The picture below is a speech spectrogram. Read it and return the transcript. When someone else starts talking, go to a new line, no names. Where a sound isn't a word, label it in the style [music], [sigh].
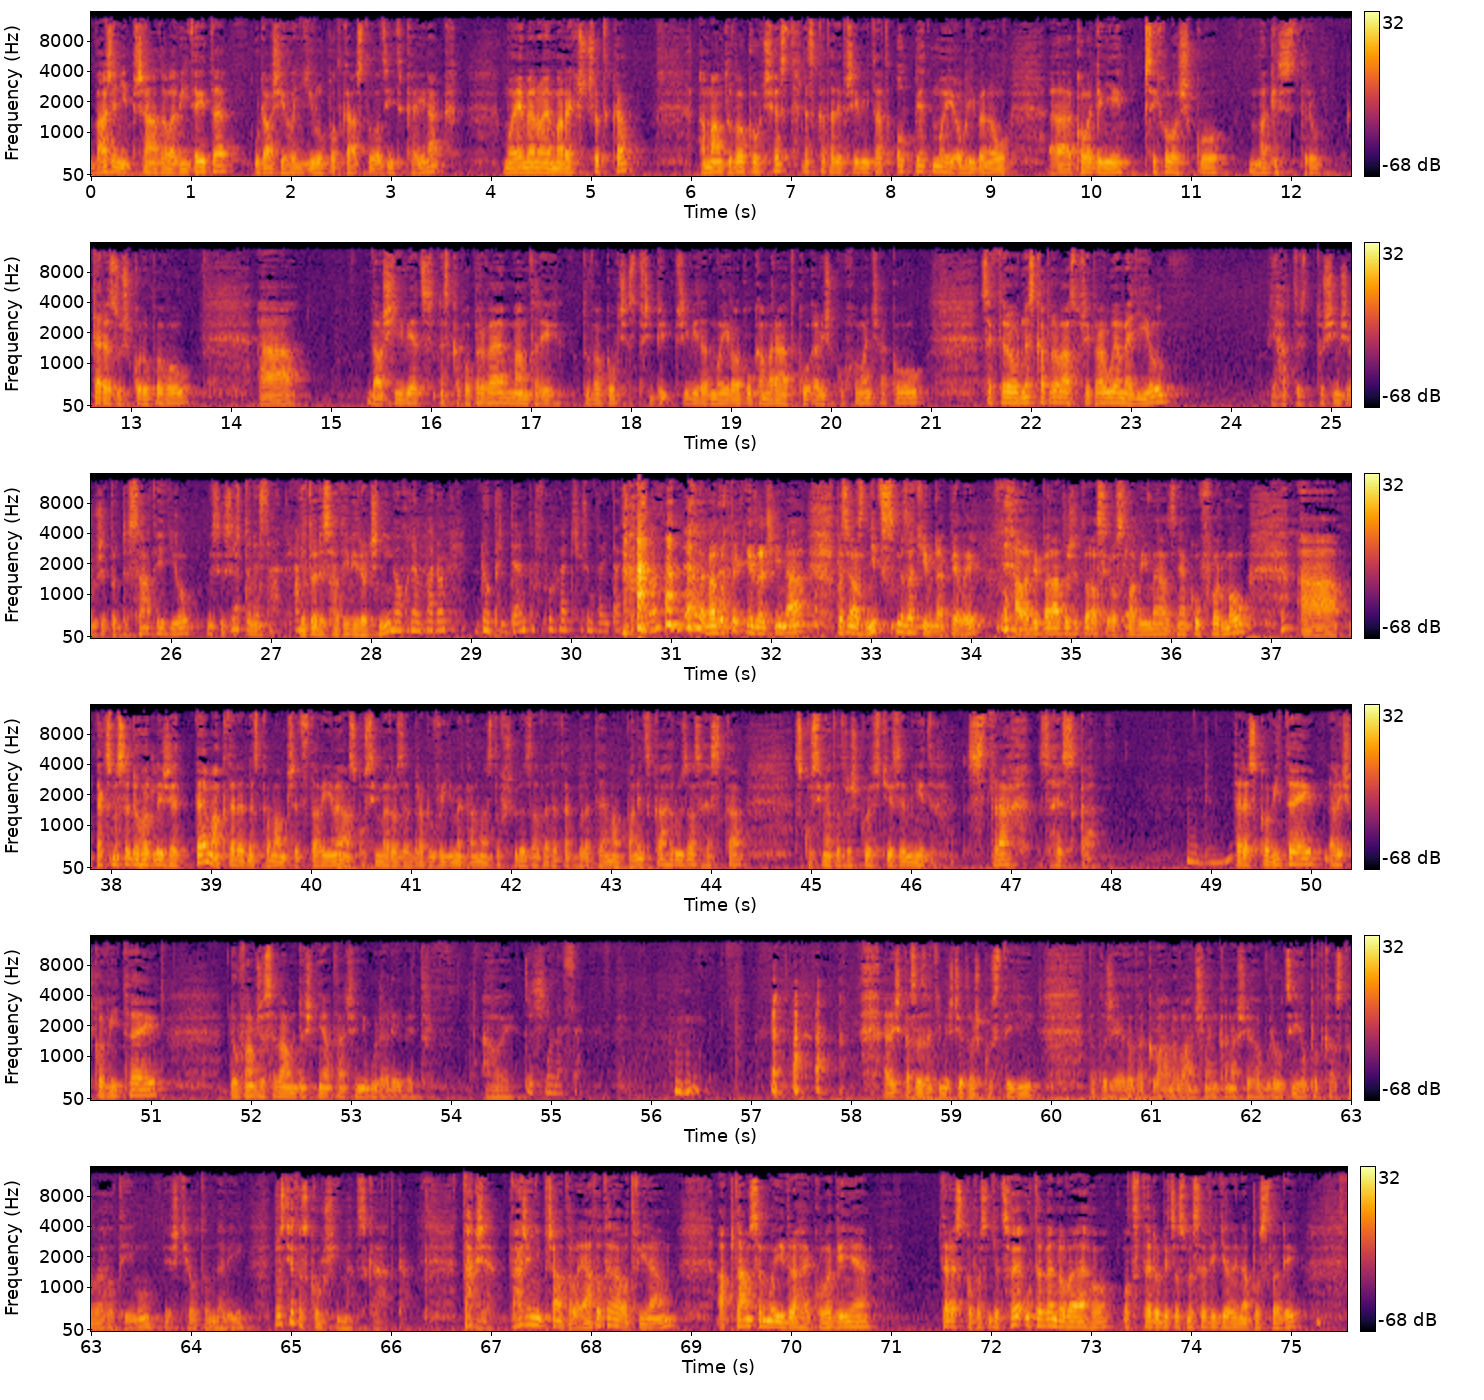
Vážení přátelé, vítejte u dalšího dílu podcastu od Zítřka jinak. Moje jméno je Marek Ščotka a mám tu velkou čest dneska tady přivítat opět moji oblíbenou eh, kolegyni, psycholožku, magistru Terezu Škodupovou. A další věc, dneska poprvé mám tady tu velkou čest přivítat moji velkou kamarádku Elišku Chomančákovou, se kterou dneska pro vás připravujeme díl, já to, tuším, že už je to desátý díl.
Myslíš si je to desátý.
Ano. Je to desátý výroční?
No, pardon. Dobrý den, posluchači, jsem tady taky. [laughs]
no, to pěkně začíná. Prosím vás, nic jsme zatím nepili, ale vypadá to, že to asi oslavíme s nějakou formou. A tak jsme se dohodli, že téma, které dneska vám představíme a zkusíme rozebrat, uvidíme, kam nás to všude zavede, tak bude téma panická hruza z Heska. Zkusíme to trošku ještě zemnit. Strach z Heska. Mm-hmm. Teresko, vítej. Eliško, vítej. Doufám, že se vám dnešní natáčení bude líbit. Ahoj.
Těšíme se. [laughs]
Eliška se zatím ještě trošku stydí, protože je to taková nová členka našeho budoucího podcastového týmu, ještě o tom neví. Prostě to zkoušíme, zkrátka. Takže, vážení přátelé, já to teda otvírám a ptám se mojí drahé kolegyně, Teresko, prosím tě, co je u tebe nového od té doby, co jsme se viděli naposledy?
